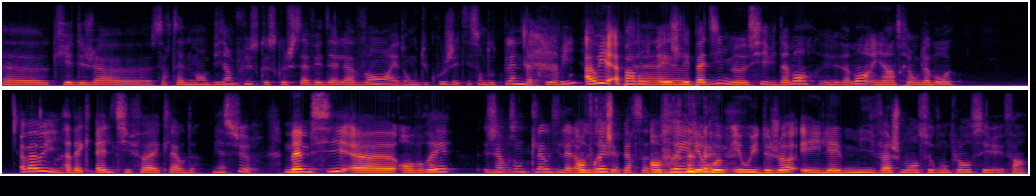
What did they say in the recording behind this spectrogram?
euh, qui est déjà euh, certainement bien plus que ce que je savais d'elle avant, et donc du coup j'étais sans doute pleine d'a priori. Ah oui, ah, pardon, et je Euh, l'ai pas dit, mais aussi évidemment, évidemment, il y a un triangle amoureux. Ah bah oui, Avec elle, Tifa et Cloud. bien sûr. Même si, euh, en vrai, J'ai l'impression que Cloud il a l'air de vrai, personne. en vrai, il est remis, et oui, déjà, et il est mis vachement en second plan. C'est, enfin,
